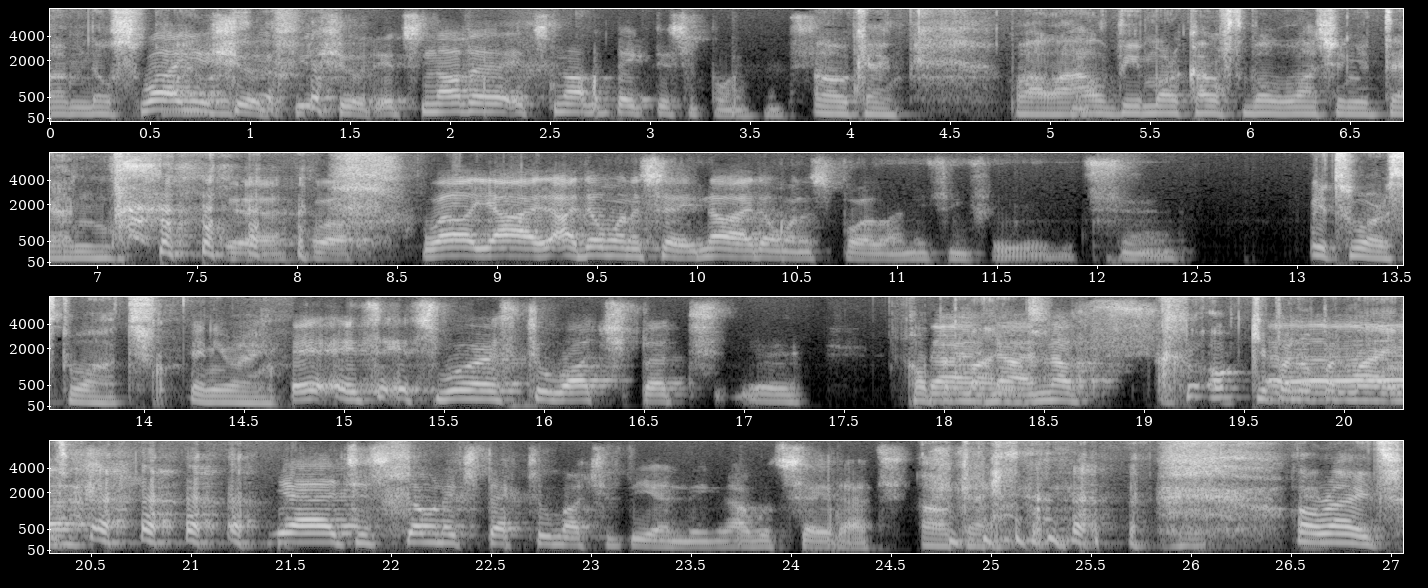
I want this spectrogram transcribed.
um, no spoilers. well you should you should it's not a it's not a big disappointment Okay. Well, I'll be more comfortable watching it then. yeah well well yeah i, I don't want to say no i don't want to spoil anything for you it's uh, it's worth to watch anyway. it's it's worth to watch but uh, Open no, mind. no, I'm not oh, keep an open Uh, mind. yeah just don't expect too much of the ending i would say that Okay. All right,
